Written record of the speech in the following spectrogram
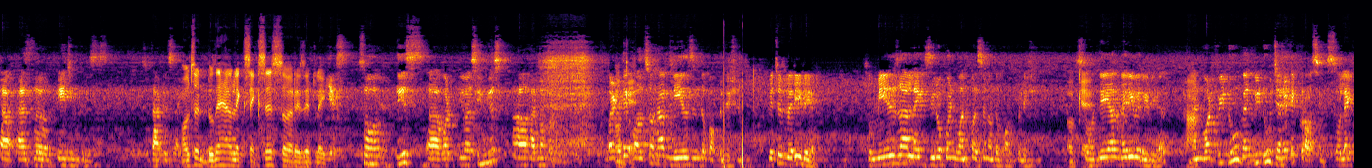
uh, as the age increases. So that is like Also, do they have like sexes or is it like? yes. So these uh, what you are seeing this uh, hermaphrodites, but they also have males in the population, which is very rare. So males are like 0.1 percent of the population. Okay. So they are very very rare. Huh. And what we do when we do genetic crossing, so like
